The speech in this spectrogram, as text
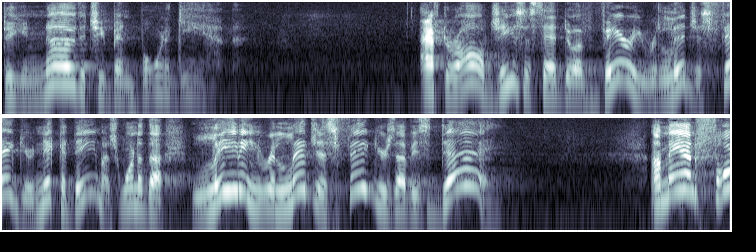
Do you know that you've been born again? After all, Jesus said to a very religious figure, Nicodemus, one of the leading religious figures of his day, a man far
